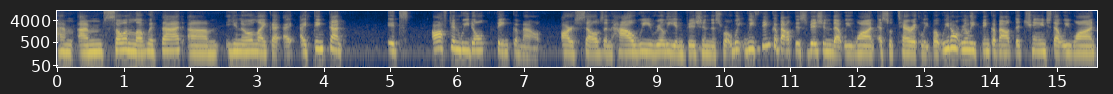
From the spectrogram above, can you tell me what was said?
I'm I'm so in love with that. Um, you know, like I, I think that it's often we don't think about ourselves and how we really envision this world. We, we think about this vision that we want esoterically, but we don't really think about the change that we want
